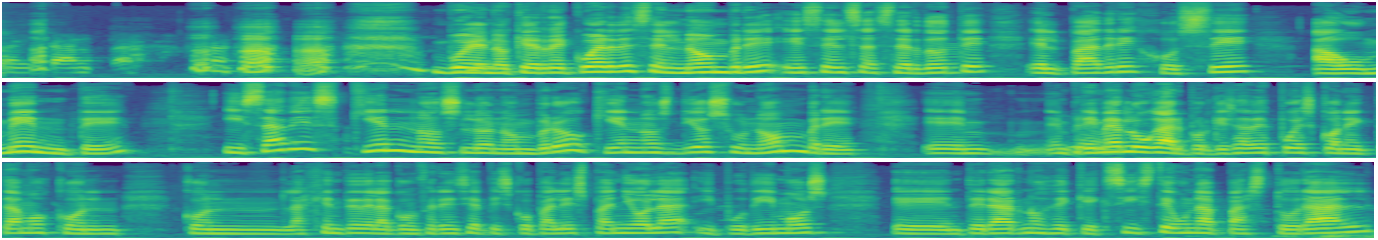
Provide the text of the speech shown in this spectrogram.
me encanta. bueno, que recuerdes el nombre, es el sacerdote, el padre José Aumente, ¿Y sabes quién nos lo nombró? ¿Quién nos dio su nombre? en primer lugar, porque ya después conectamos con, con, la gente de la Conferencia Episcopal Española y pudimos eh, enterarnos de que existe una pastoral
